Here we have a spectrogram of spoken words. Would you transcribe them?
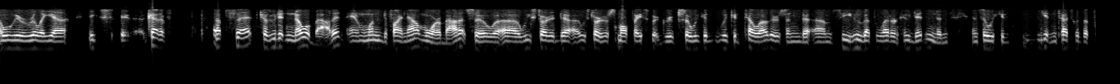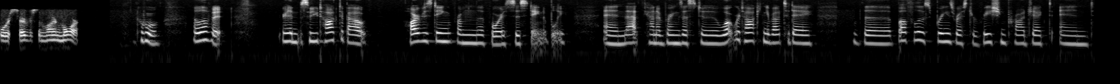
uh, we were really uh, it's, it, kind of upset because we didn't know about it and wanted to find out more about it. So uh, we started uh, we started a small Facebook group so we could we could tell others and um, see who got the letter and who didn't, and and so we could get in touch with the Forest Service and learn more. Cool, I love it. And so you talked about harvesting from the forest sustainably, and that kind of brings us to what we're talking about today. The Buffalo Springs Restoration Project and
